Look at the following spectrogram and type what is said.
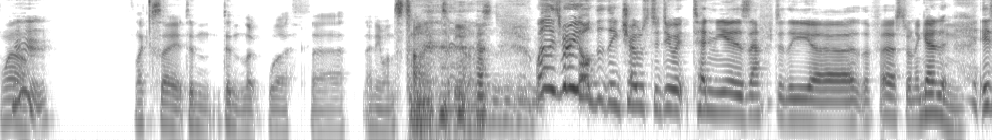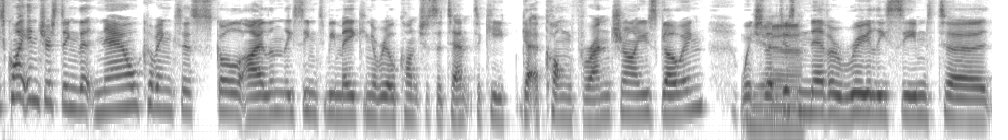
Well, Hmm. Like I say, it didn't didn't look worth uh, anyone's time to be honest. Well, it's very odd that they chose to do it ten years after the uh, the first one. Again, Hmm. it's quite interesting that now coming to Skull Island, they seem to be making a real conscious attempt to keep get a Kong franchise going, which they've just never really seemed to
